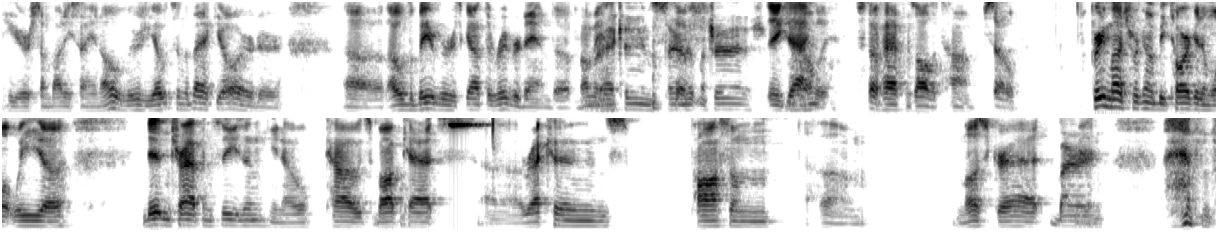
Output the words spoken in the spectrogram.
hear somebody saying, "Oh, there's yotes in the backyard," or uh, "Oh, the beaver's got the river dammed up." I mean, raccoons tearing up my trash. Exactly. Stuff happens all the time. So pretty much we're going to be targeting what we uh, did in trapping season, you know, coyotes, bobcats, uh, raccoons, possum, um, muskrat. Bear. and-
